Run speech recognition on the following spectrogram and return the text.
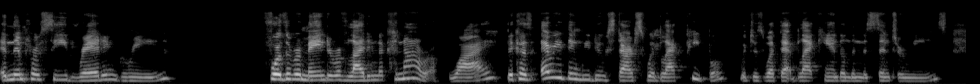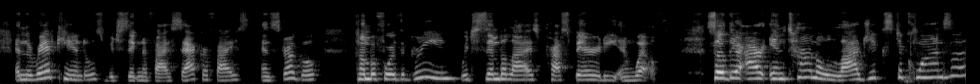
and then proceed red and green for the remainder of lighting the Kinara. Why? Because everything we do starts with Black people, which is what that Black candle in the center means. And the red candles, which signify sacrifice and struggle, come before the green, which symbolize prosperity and wealth. So there are internal logics to Kwanzaa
